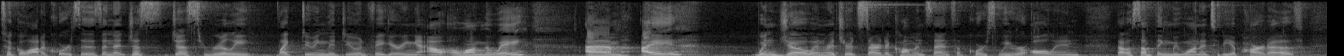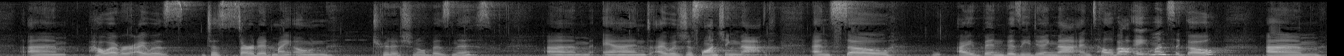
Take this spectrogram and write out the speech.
took a lot of courses and it just just really like doing the do and figuring it out along the way. Um, i when joe and richard started common sense of course we were all in. That was something we wanted to be a part of. Um, however i was just started my own traditional business um, and i was just launching that. And so i've been busy doing that until about eight months ago. Um,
